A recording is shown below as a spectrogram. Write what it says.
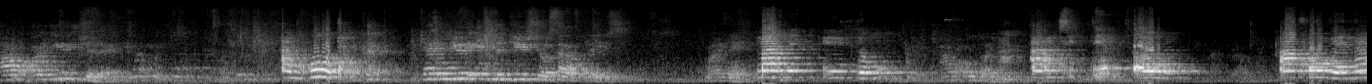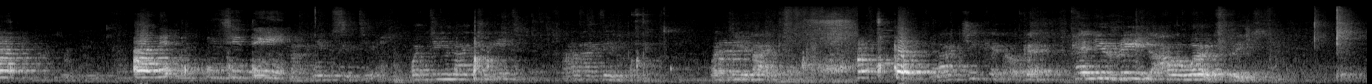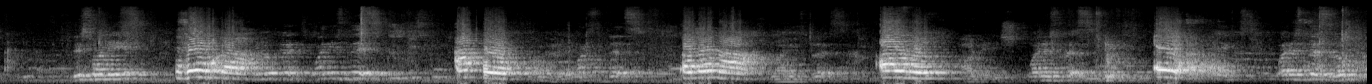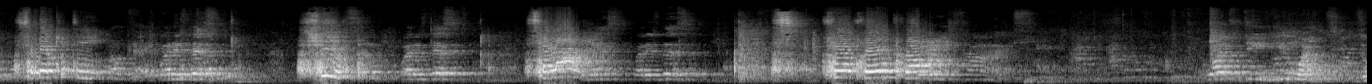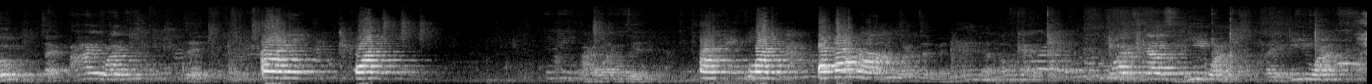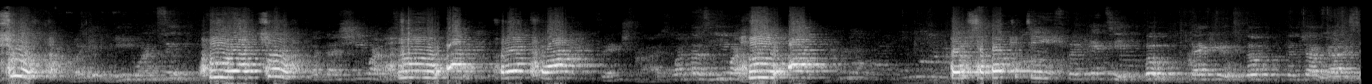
How are you today? I'm good. Okay. Can you introduce yourself, please? My name. My name is Dũng. How old are you? I'm 16 years old. I'm from Vietnam. I live in city. Nick City. What do you like to eat? I like it. What do you like? Chicken. You like chicken? Okay. Can you read our words, please? This one is Zebra. What is this? Apple. Okay. What's this? Banana. What is this? Orange. Orange. What is this? Egg. What is this, Luke? Spaghetti. Okay. What is this? Soup. What is this? Salad. Yes. What is this? French fries. French fries. What do you want? Zoom. I want this. I want. I want this. I want banana. You want a banana? Okay. What does he want? Say, he wants. Soup. Okay. He wants it. He wants soup. What does she want? He wants French fries. French fries. What does he want? He wants spaghetti. Spaghetti. Boom. Thank you. Good job, guys.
